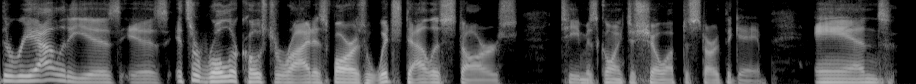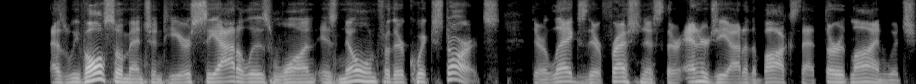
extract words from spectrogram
The reality is is it's a roller coaster ride as far as which dallas stars team is going to show up to start the game and as we've also mentioned here, Seattle is one is known for their quick starts, their legs, their freshness, their energy out of the box, that third line, which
